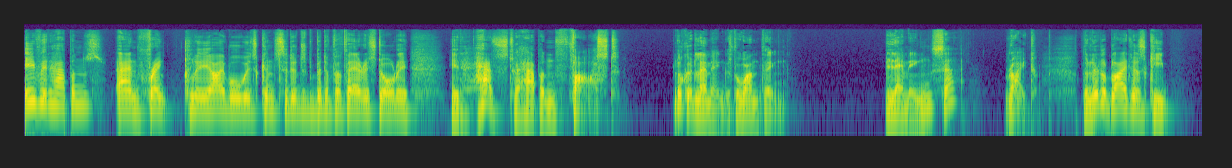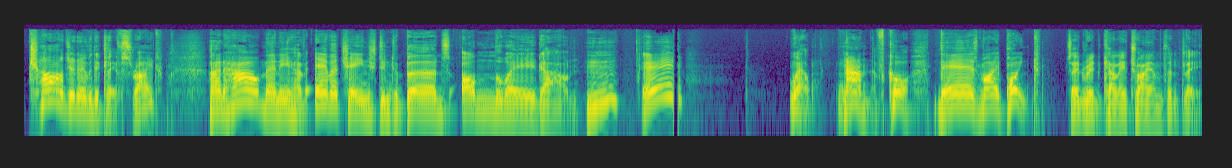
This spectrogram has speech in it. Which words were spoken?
If it happens, and frankly I've always considered it a bit of a fairy story, it has to happen fast. Look at lemmings, for one thing. Lemmings, sir? Right. The little blighters keep charging over the cliffs, right? And how many have ever changed into birds on the way down? Hmm? Eh? Well, none, of course. There's my point, said Ridcully triumphantly.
